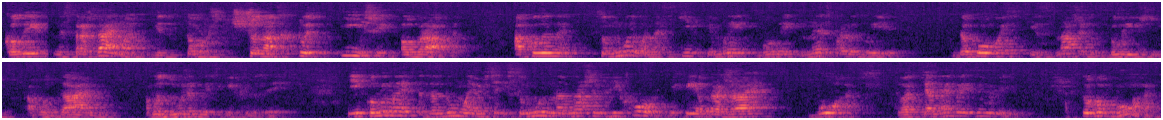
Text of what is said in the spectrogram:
Коли ми страждаємо від того, що нас хтось інший образив, а коли ми сумуємо, наскільки ми були несправедливі до когось із наших ближніх, або дальніх, або дуже близьких людей. І коли ми задумуємося і сумуємо над нашим гріхом, який ображає Бога, Творця неба і землі, того Бога,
